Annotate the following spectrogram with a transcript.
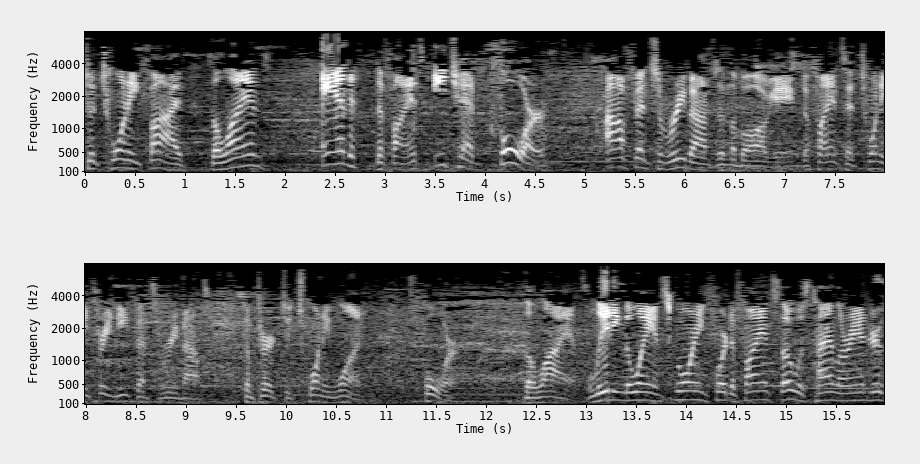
to 25. The Lions and Defiance each had four offensive rebounds in the ball game. Defiance had 23 defensive rebounds compared to 21 for the Lions. Leading the way in scoring for Defiance, though, was Tyler Andrew.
